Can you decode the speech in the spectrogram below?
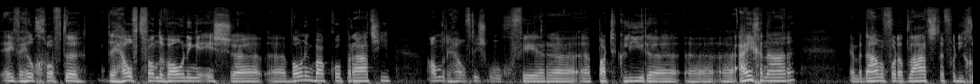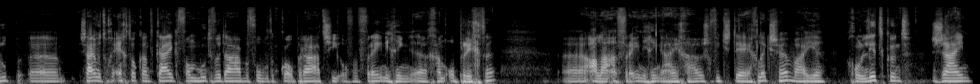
even heel grof, de, de helft van de woningen is uh, woningbouwcoöperatie andere helft is ongeveer uh, particuliere uh, eigenaren. En met name voor dat laatste, voor die groep, zijn we toch echt ook aan het kijken van moeten we daar bijvoorbeeld een coöperatie of een vereniging gaan oprichten. À een vereniging eigen huis of iets dergelijks. Hè, waar je gewoon lid kunt zijn.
